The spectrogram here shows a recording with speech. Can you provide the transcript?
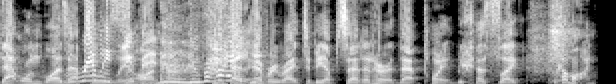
That one was Really absolutely on stupid. right. He had every right to be upset at her at that point because, like, come on.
